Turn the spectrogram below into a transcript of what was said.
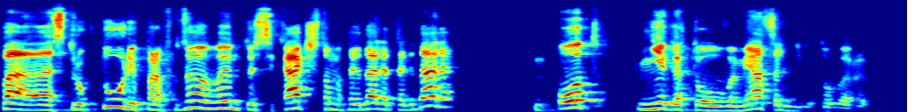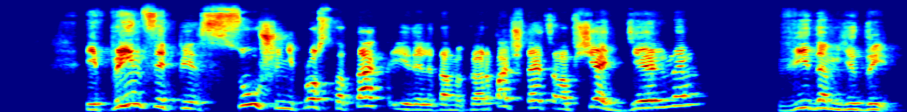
по структуре, по функциональным, то есть качеством и так далее, так далее, от неготового мяса или неготовой рыбы. И в принципе суши не просто так, или там и карпа считается вообще отдельным видом еды.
